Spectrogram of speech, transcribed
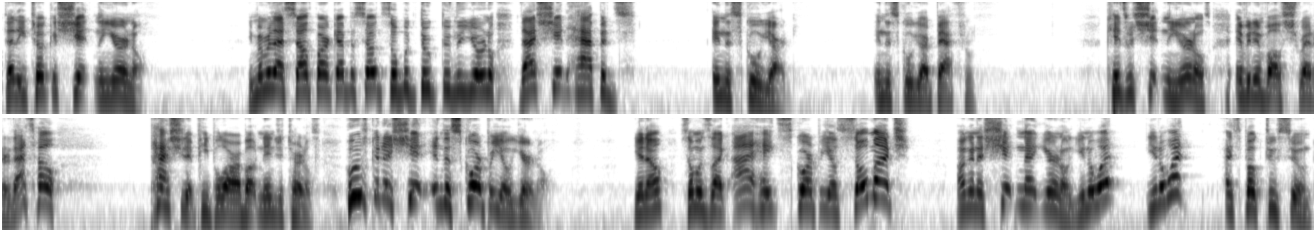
that he took a shit in the urinal. You remember that South Park episode? Someone took in the urinal. That shit happens in the schoolyard, in the schoolyard bathroom. Kids would shit in the urinals if it involves Shredder. That's how passionate people are about Ninja Turtles. Who's gonna shit in the Scorpio urinal? You know, someone's like, I hate Scorpio so much, I'm gonna shit in that urinal. You know what? You know what? I spoke too soon.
